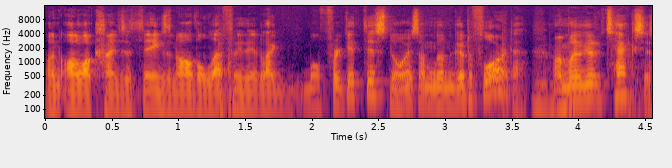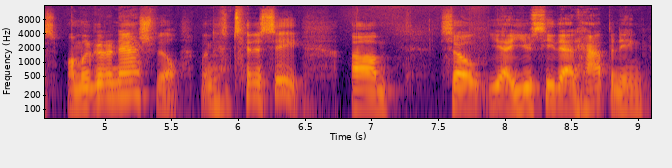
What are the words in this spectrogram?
on all kinds of things and all the left wing, they're like, well, forget this noise. I'm going to go to Florida. I'm going to go to Texas. I'm going to go to Nashville. I'm going to to Tennessee. Um, so yeah, you see that happening.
